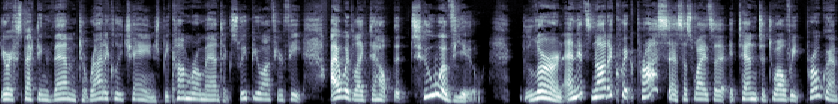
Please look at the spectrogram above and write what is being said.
You're expecting them to radically change, become romantic, sweep you off your feet. I would like to help the two of you learn, and it's not a quick process. That's why it's a 10 to 12 week program.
